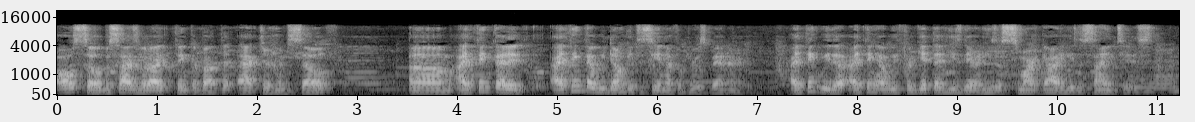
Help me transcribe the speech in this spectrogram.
also besides what I think about the actor himself, um, I think that it. I think that we don't get to see enough of Bruce Banner. I think we. I think that we forget that he's there and he's a smart guy. He's a scientist Mhm.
